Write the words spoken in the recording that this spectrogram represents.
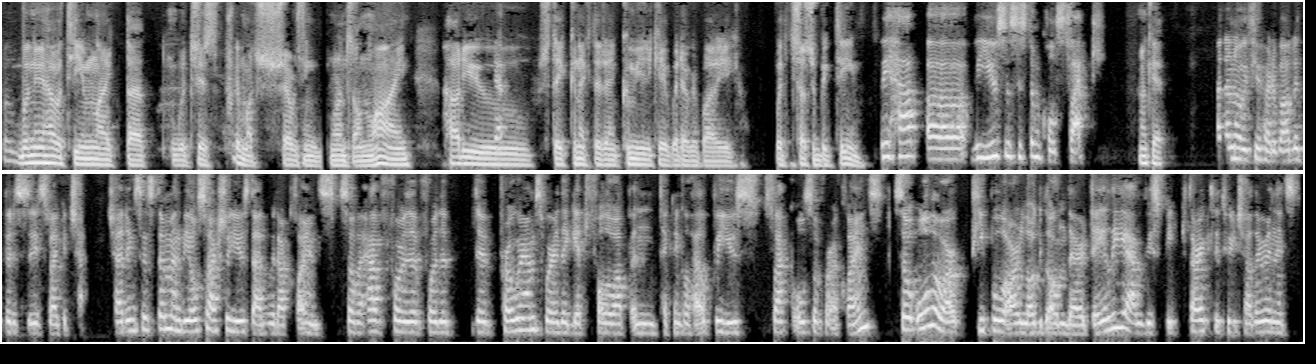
When you have a team like that, which is pretty much everything runs online, how do you yeah. stay connected and communicate with everybody with such a big team? We have uh, we use a system called Slack. Okay. I don't know if you heard about it, but it's, it's like a chat, chatting system, and we also actually use that with our clients. So we have for the for the, the programs where they get follow up and technical help, we use Slack also for our clients. So all of our people are logged on there daily, and we speak directly to each other, and it's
